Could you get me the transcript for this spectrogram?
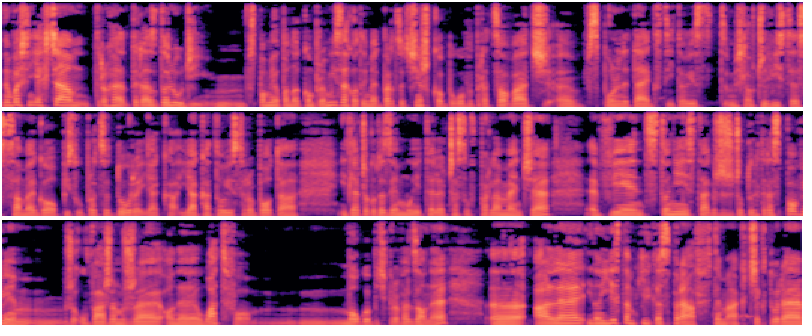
No właśnie, ja chciałam trochę teraz do ludzi. Wspomniał pan o kompromisach, o tym, jak bardzo ciężko było wypracować e, wspólny tekst i to jest, myślę, oczywiste z samego opisu procedury, jaka, jaka to jest robota i dlaczego to zajmuje tyle czasu w parlamencie. Więc to nie jest tak, że rzeczy, o których teraz powiem, że uważam, że one łatwo mogły być prowadzone, e, ale no jest tam kilka spraw w tym akcie, które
